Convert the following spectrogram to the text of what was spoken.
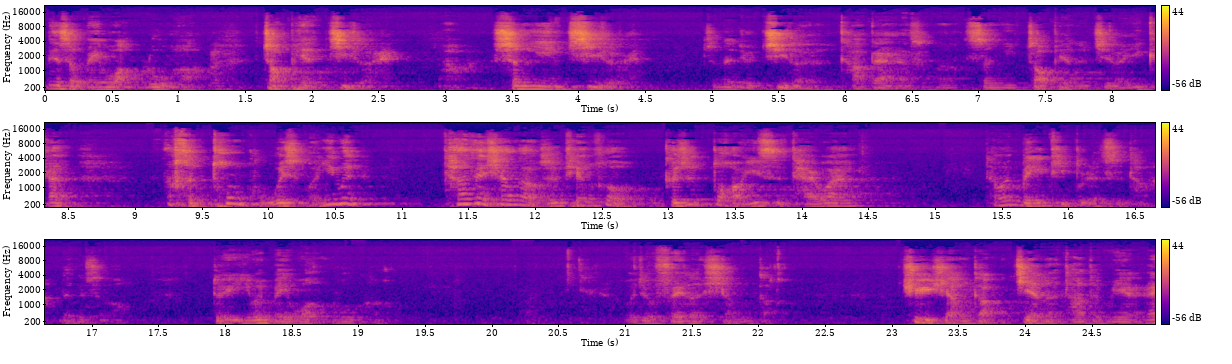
那时候没网络哈，照片寄来啊。声音寄来，真的就寄了卡带啊，什么声音、照片都寄来。一看，那很痛苦。为什么？因为他在香港是天后，可是不好意思，台湾台湾媒体不认识他。那个时候，对，因为没网络，我就飞了香港，去香港见了他的面。哎，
